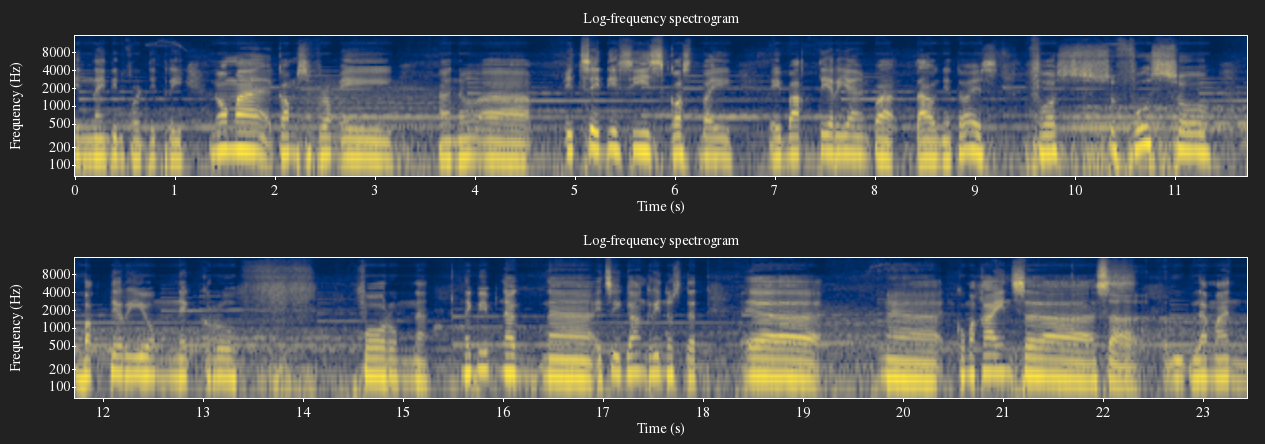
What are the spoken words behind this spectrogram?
in 1943. Noma comes from a ano uh, it's a disease caused by a bacteria pa tawag nito is Fus- Fusobacterium necrophorum na nagbib nag na it's a gangrenous that uh, na kumakain sa Sa laman.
